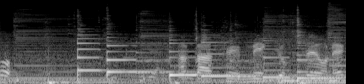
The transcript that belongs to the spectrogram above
করে আকাশে মেঘ জমছে অনেক।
